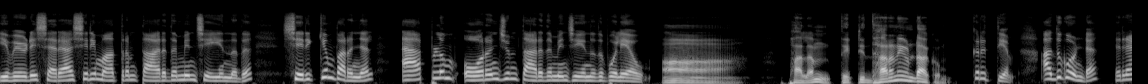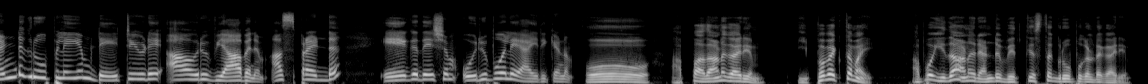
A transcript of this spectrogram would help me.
ഇവയുടെ ശരാശരി മാത്രം താരതമ്യം ചെയ്യുന്നത് ശരിക്കും പറഞ്ഞാൽ ആപ്പിളും ഓറഞ്ചും താരതമ്യം ചെയ്യുന്നത് പോലെയാവും. ഫലം തെറ്റിദ്ധാരണയുണ്ടാക്കും. കൃത്യം. അതുകൊണ്ട് രണ്ട് ഗ്രൂപ്പിലെയും ഡേറ്റയുടെ ആ ഒരു വ്യാപനം ആ സ്പ്രെഡ് ഏകദേശം ഒരുപോലെ ആയിരിക്കണം. ഓ അപ്പൊ അതാണ് കാര്യം. ഇപ്പൊ വ്യക്തമായി. അപ്പോ ഇതാണ് രണ്ട് വ്യത്യസ്ത ഗ്രൂപ്പുകളുടെ കാര്യം.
